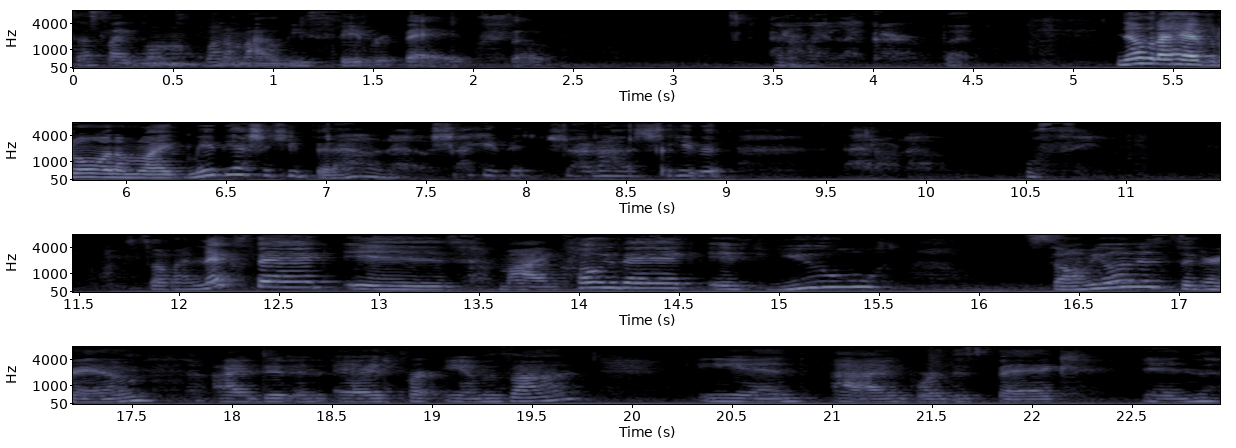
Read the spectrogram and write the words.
that's like one, one of my least favorite bags. So I don't really like her, but now that I have it on, I'm like, maybe I should keep it. I don't know. Should I keep it? Should I not? Should I keep it? I don't know. We'll see. So my next bag is my Chloe bag. If you saw me on Instagram, I did an ad for Amazon and I wore this bag in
